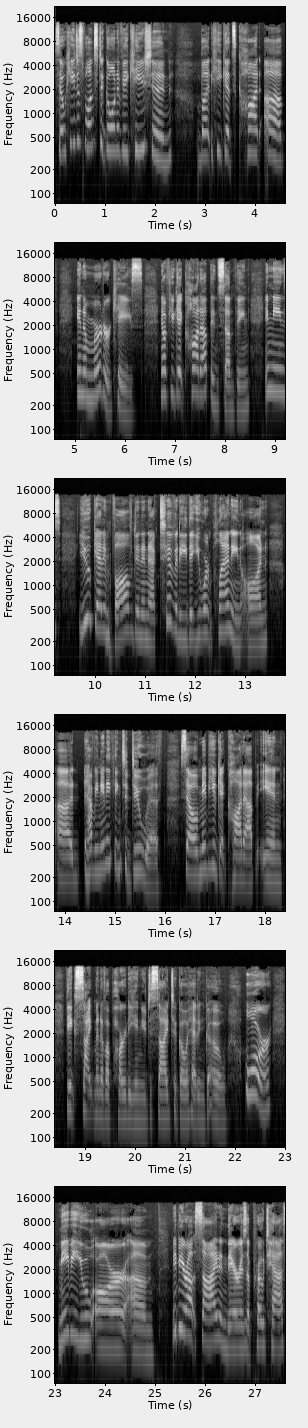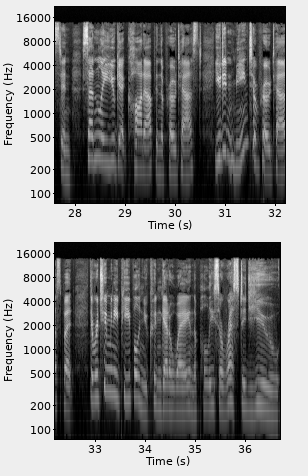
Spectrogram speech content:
So he just wants to go on a vacation but he gets caught up in a murder case. Now, if you get caught up in something, it means you get involved in an activity that you weren't planning on uh, having anything to do with. So maybe you get caught up in the excitement of a party and you decide to go ahead and go. Or maybe you are. Um, Maybe you're outside and there is a protest, and suddenly you get caught up in the protest. You didn't mean to protest, but there were too many people and you couldn't get away, and the police arrested you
